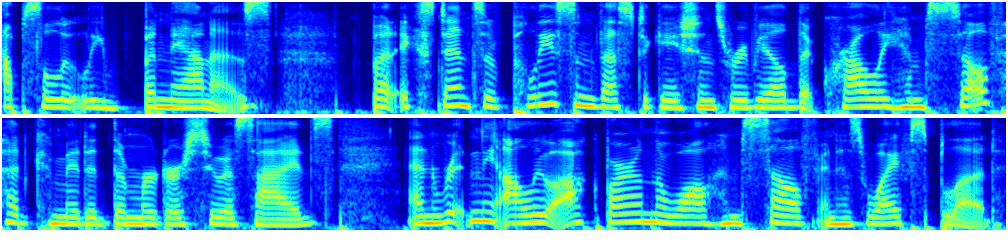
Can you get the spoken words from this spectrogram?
absolutely bananas, but extensive police investigations revealed that Crowley himself had committed the murder suicides and written the Allahu Akbar on the wall himself in his wife's blood.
